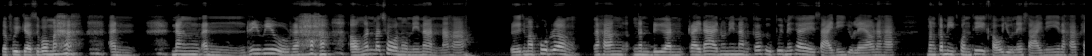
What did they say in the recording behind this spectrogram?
แล้วปุ้ยก็สิบ่มาอันนั่งอันรีวิวนะคะเอาเงินมาโชว์นู่นนี่นั่นนะคะ หรือจะมาพูดเรื่องนะคะ เงินเดือนรายได้นู่นนี่นั่น ก็คือปุ้ยไม่ใช่สายนี้อยู่แล้วนะคะ มันก็มีคนที่เขาอยู่ในสายนี้นะคะ ใคร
